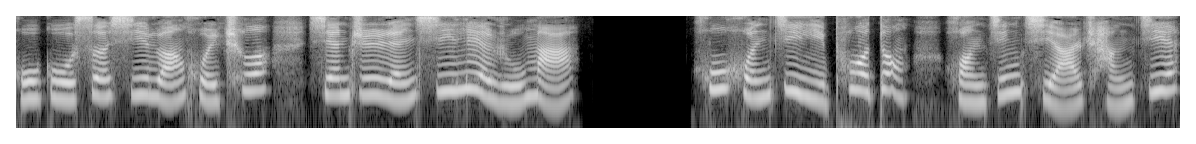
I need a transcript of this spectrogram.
虎鼓瑟兮鸾回车，仙知人兮列如麻。忽魂悸已破洞，恍惊起而长嗟。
